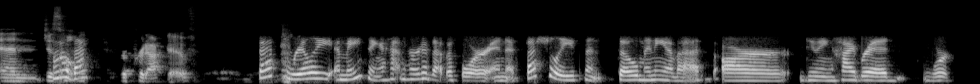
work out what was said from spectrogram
and just oh, help me be productive That's really amazing. I hadn't heard of that before. And especially since so many of us are doing hybrid work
